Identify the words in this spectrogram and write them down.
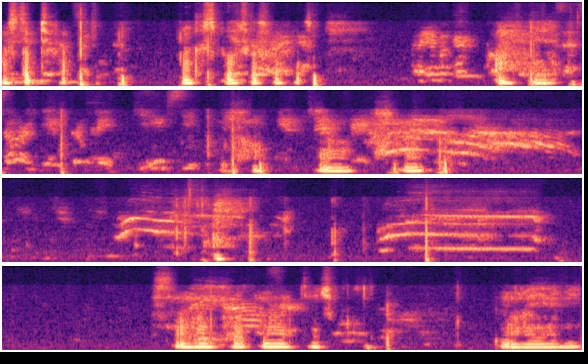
А, стоп, тихо. Мне кажется, получилось выходить. 41 точку на районе.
